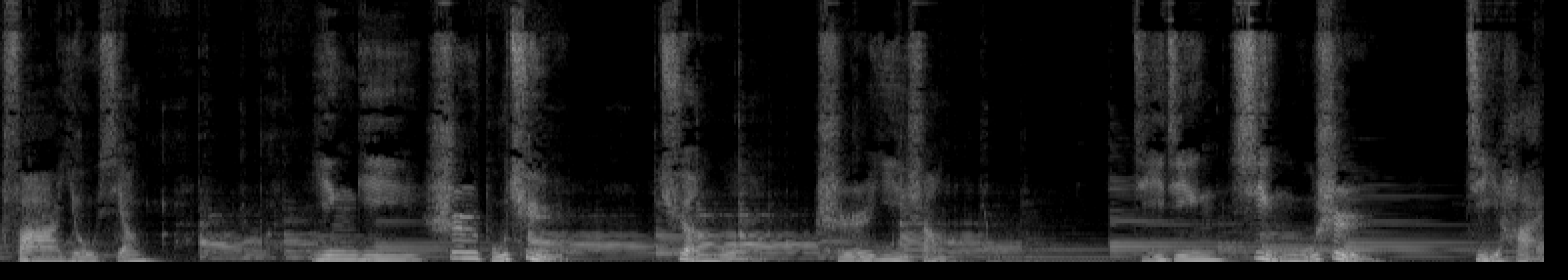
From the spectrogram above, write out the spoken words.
发幽香。因依诗不去，劝我持衣裳。及今幸无事，寄海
